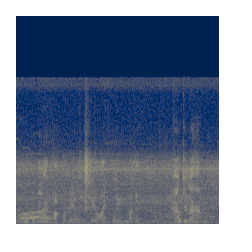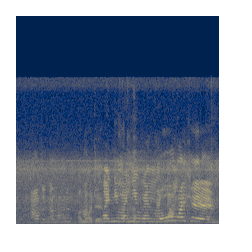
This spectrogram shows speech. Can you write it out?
the rubber I band. proper really feel like believing magic. How did that happen? How did that happen? I've no idea. When you when you went like You're that. like him.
